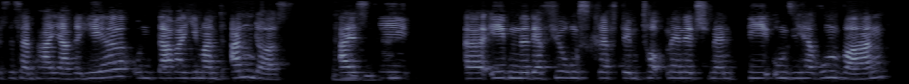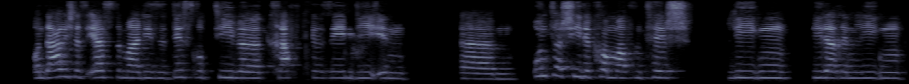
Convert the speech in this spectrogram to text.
Es ist ein paar Jahre her und da war jemand anders mhm. als die äh, Ebene der Führungskräfte im Top-Management, die um sie herum waren. Und da habe ich das erste Mal diese disruptive Kraft gesehen, die in ähm, Unterschiede kommen auf den Tisch liegen, die darin liegen.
